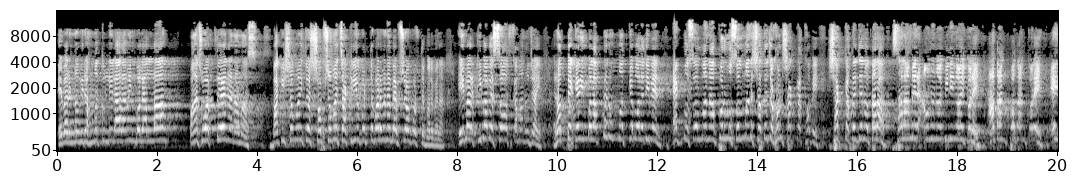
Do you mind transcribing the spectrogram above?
এবার নবী রহমতুল্লিল আলমিন বলে আল্লাহ পাঁচ ওয়াক্তে না নামাজ? বাকি সময় তো সব সময় চাকরিও করতে পারবে না, ব্যবসাও করতে পারবে না। এবার কীভাবে সব কামানো যায়? রব্বে করিম বলে আপনার উম্মতকে বলে দিবেন, এক মুসলমান অপর মুসলমানের সাথে যখন সাক্ষাৎ হবে, সাক্ষাতে যেন তারা সালামের অনুনয় বিনিময় করে, আদান প্রদান করে, এই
